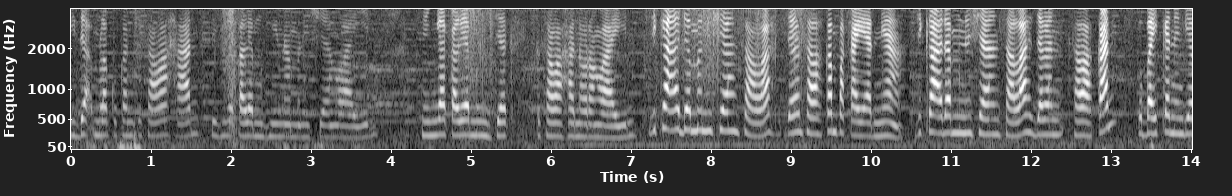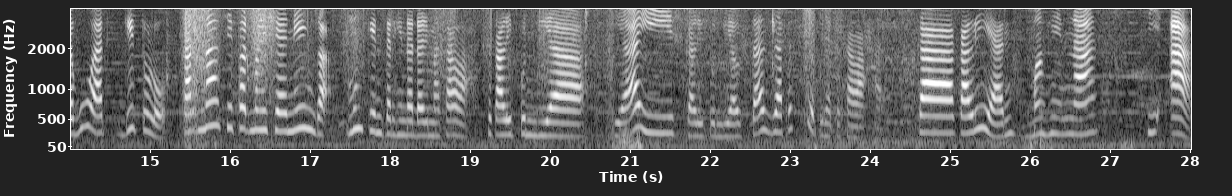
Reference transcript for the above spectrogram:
tidak melakukan kesalahan sehingga kalian menghina manusia yang lain sehingga kalian menjudge kesalahan orang lain. Jika ada manusia yang salah, jangan salahkan pakaiannya. Jika ada manusia yang salah, jangan salahkan kebaikan yang dia buat gitu loh. Karena sifat manusia ini nggak mungkin terhindar dari masalah. Sekalipun dia kiai, sekalipun dia ustazah, pasti dia punya kesalahan. Jika kalian menghina si A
